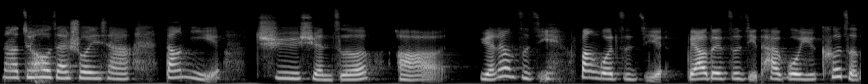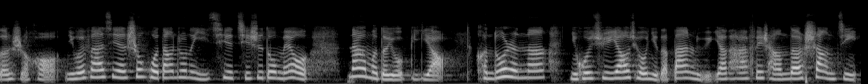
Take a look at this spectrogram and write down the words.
那最后再说一下，当你去选择啊。原谅自己，放过自己，不要对自己太过于苛责的时候，你会发现生活当中的一切其实都没有那么的有必要。很多人呢，你会去要求你的伴侣要他非常的上进，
